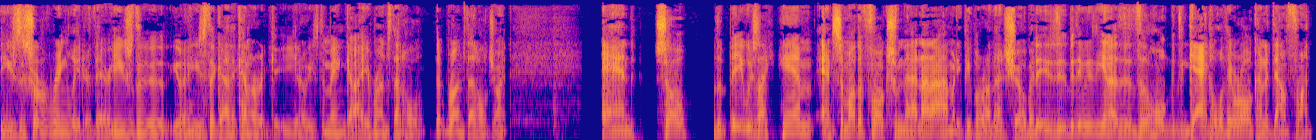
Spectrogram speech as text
he's the sort of ringleader there. He's the you know he's the guy that kind of you know he's the main guy. He runs that whole that runs that whole joint. And so the, it was like him and some other folks from that. I don't know how many people are on that show, but it, it was you know the, the whole gaggle. They were all kind of down front.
